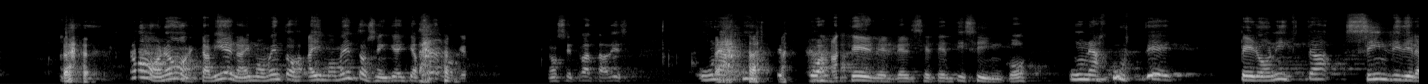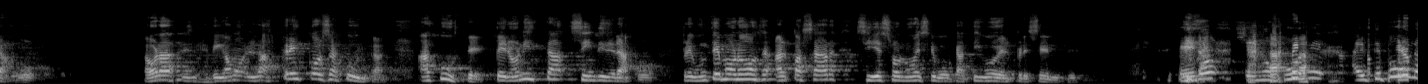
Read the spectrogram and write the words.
No, no, está bien, hay momentos, hay momentos en que hay que hacerlo, que no se trata de eso un ajuste, aquel, el del 75, un ajuste peronista sin liderazgo. Ahora, digamos, las tres cosas juntas. Ajuste peronista sin liderazgo. Preguntémonos al pasar si eso no es evocativo del presente. Pero se nos ocurre, te pongo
